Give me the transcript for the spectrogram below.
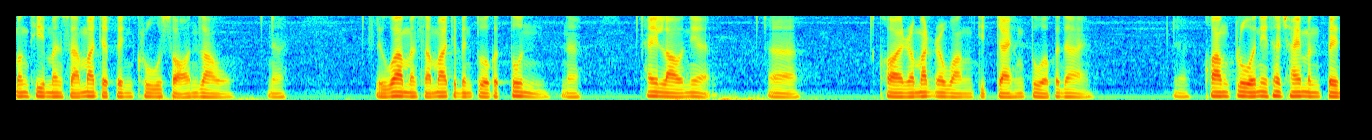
บางทีมันสามารถจะเป็นครูสอนเรานะหรือว่ามันสามารถจะเป็นตัวกระตุ้นนะให้เราเนี่ยอคอยระมัดระวังจิตใจของตัวก็ได้นะความกลัวนี่ถ้าใช้มันเป็น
